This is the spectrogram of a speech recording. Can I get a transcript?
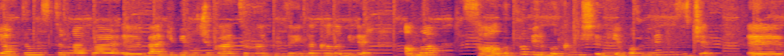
Yaptığımız tırnaklar e, belki bir buçuk ay tırnak yüzeyinde kalabilir. Ama sağlıklı bir bakım işlemi yapabilmeniz için e,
